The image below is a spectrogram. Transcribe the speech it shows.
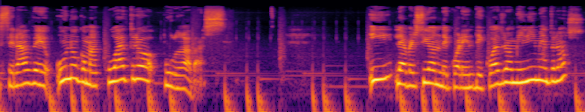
será de 1,4 pulgadas y la versión de 44 milímetros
